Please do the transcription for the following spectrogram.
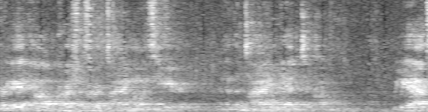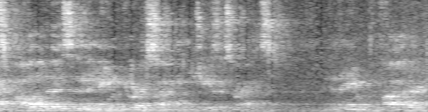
forget how precious our time was here and in the time yet to come. We ask all of this in the name of your Son, Jesus Christ, in the name of the Father,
